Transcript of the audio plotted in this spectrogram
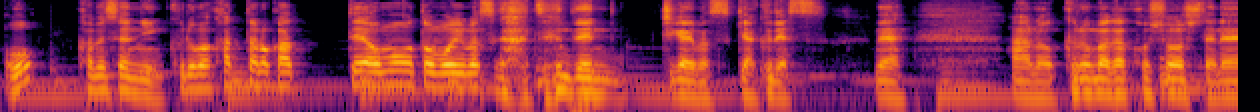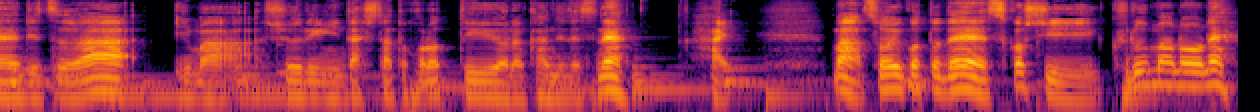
お亀仙人、車買ったのかって思うと思いますが、全然違います。逆です。ね。あの、車が故障してね、実は今、修理に出したところっていうような感じですね。はい。まあ、そういうことで、少し車のね、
